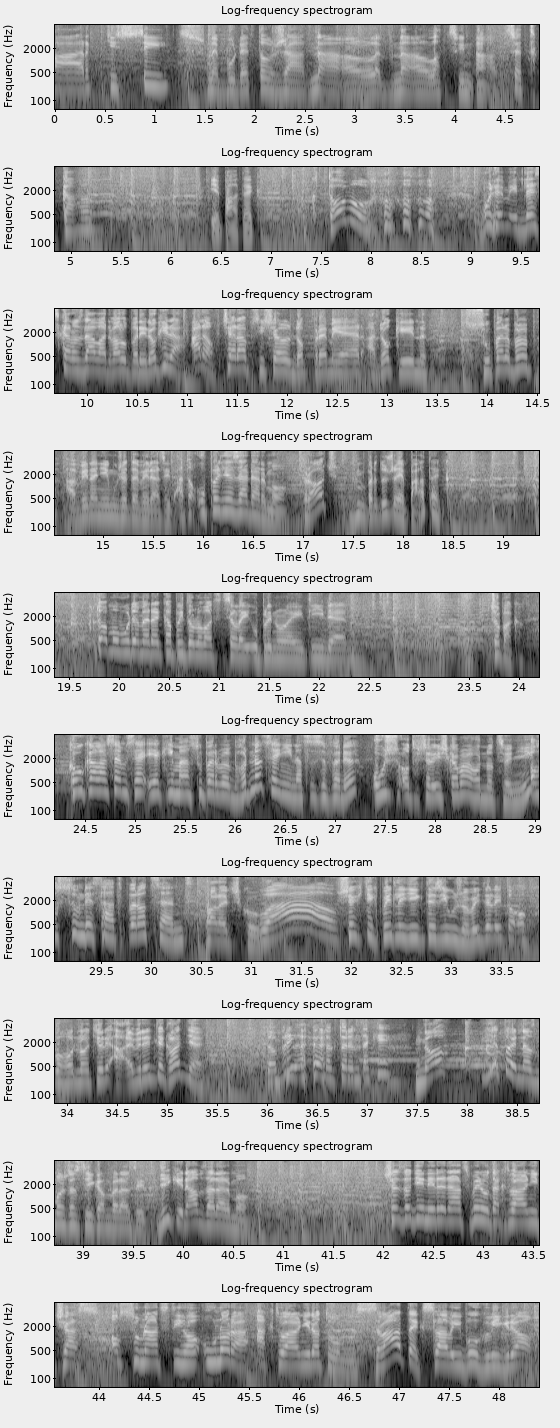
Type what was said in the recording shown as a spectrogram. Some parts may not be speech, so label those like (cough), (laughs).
pár tisíc, nebude to žádná levná laciná cetka. Je pátek. K tomu (laughs) budeme i dneska rozdávat dva lupery do kina. Ano, včera přišel do premiér a do kin Super Blb a vy na něj můžete vyrazit. A to úplně zadarmo. Proč? (laughs) Protože je pátek. K tomu budeme rekapitulovat celý uplynulý týden. Co pak? Koukala jsem se, jaký má Superblb hodnocení na CSFD. Už od včerejška má hodnocení? 80%. Palečku. Wow, Všech těch pět lidí, kteří už ho viděli, to hodnotili a evidentně kladně. dobrý, (laughs) doktorem taky. No, je to jedna z možností, kam vyrazit. Díky nám zadarmo. 6 hodin 11 minut, aktuální čas. 18. února, aktuální datum. Svátek slaví Bůh ví kdo.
